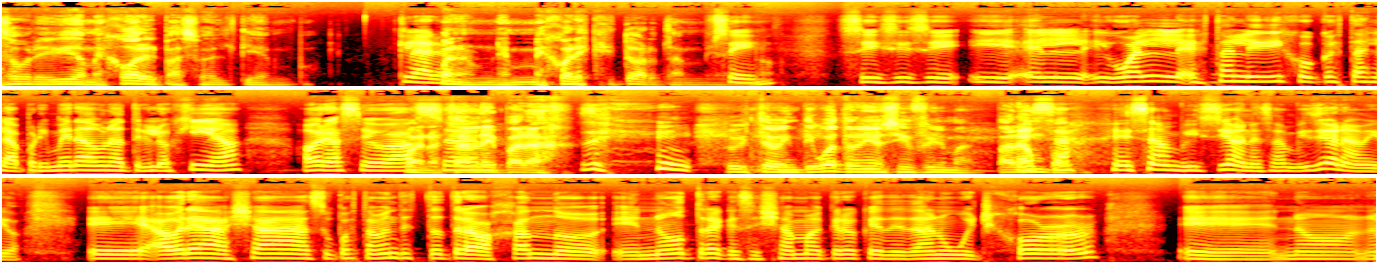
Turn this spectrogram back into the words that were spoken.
sobrevivido mejor el paso del tiempo. Claro. Bueno, un mejor escritor también. Sí, ¿no? sí, sí, sí. Y el, igual Stanley dijo que esta es la primera de una trilogía. Ahora se va Bueno, a hacer. Stanley, pará. Sí. Tuviste 24 años sin filmar. Pará un esa, poco. esa ambición, esa ambición, amigo. Eh, ahora ya supuestamente está trabajando en otra que se llama, creo que The Dunwich Horror. Eh, no, no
